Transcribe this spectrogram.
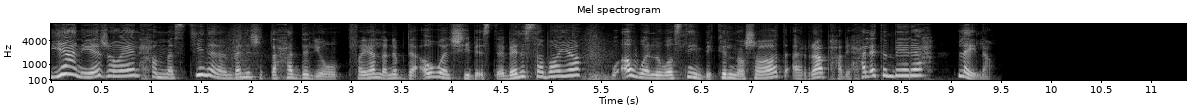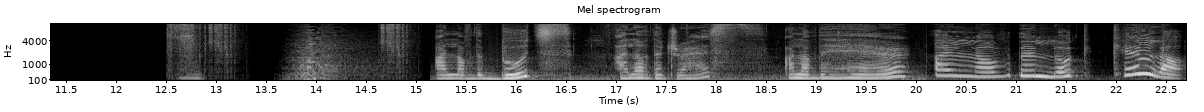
يعني يا جوال حمستينا لنبلش التحدي اليوم. فيلا نبدأ أول شي باستقبال الصبايا وأول الواصلين بكل نشاط الرابحة بحلقة امبارح ليلى. I love the boots. I love the dress. I love the hair. I love the look. كلها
